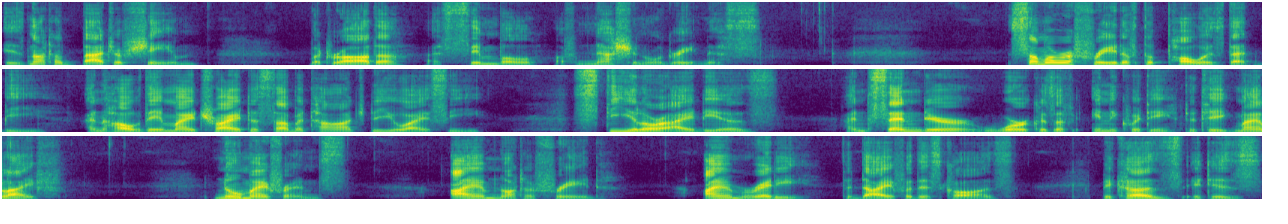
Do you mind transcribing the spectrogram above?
is not a badge of shame, but rather a symbol of national greatness. Some are afraid of the powers that be and how they might try to sabotage the UIC, steal our ideas, and send their workers of iniquity to take my life. No, my friends, I am not afraid. I am ready to die for this cause because it is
